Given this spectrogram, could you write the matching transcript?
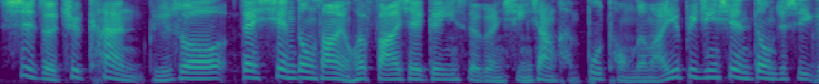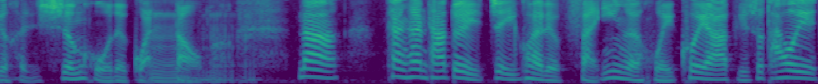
试着去看，比如说在线动上面会发一些跟 Instagram 形象很不同的嘛，因为毕竟线动就是一个很生活的管道嘛。那看看他对这一块的反应和回馈啊，比如说他会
